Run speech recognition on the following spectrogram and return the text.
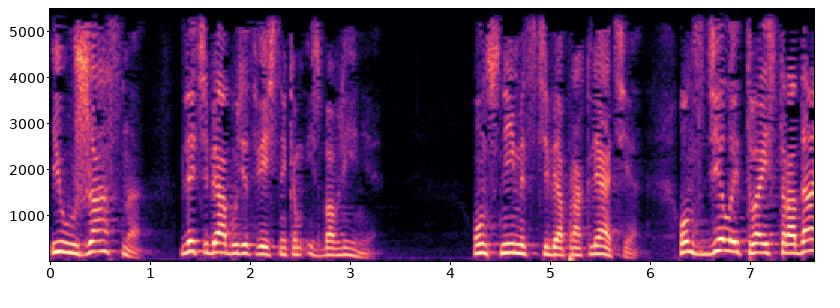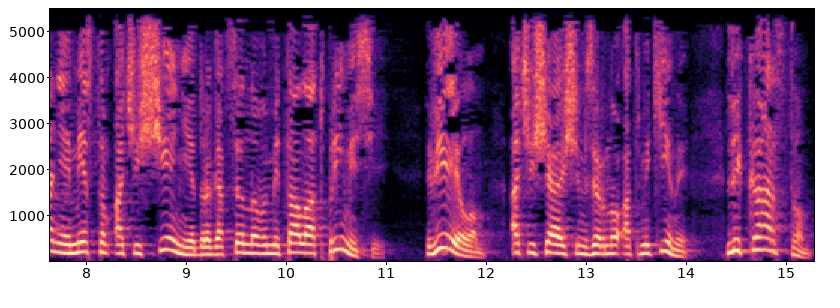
и ужасна, для тебя будет вестником избавления. Он снимет с тебя проклятие. Он сделает твои страдания местом очищения драгоценного металла от примесей, веялом, очищающим зерно от мекины, лекарством,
